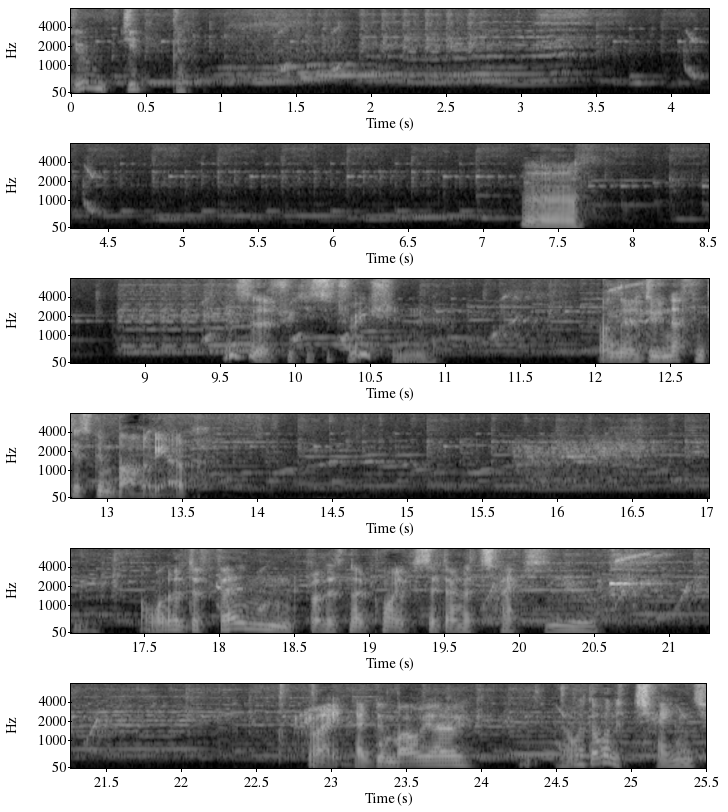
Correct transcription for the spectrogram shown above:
You, you, Hmm. This is a tricky situation. I'm going to do nothing as Goombario. I want to defend, but there's no point because they don't attack you. Right, now Goombario. No, I don't want to change.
